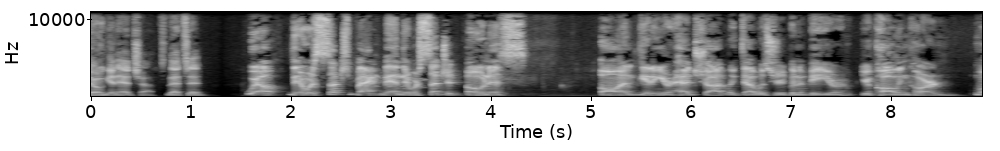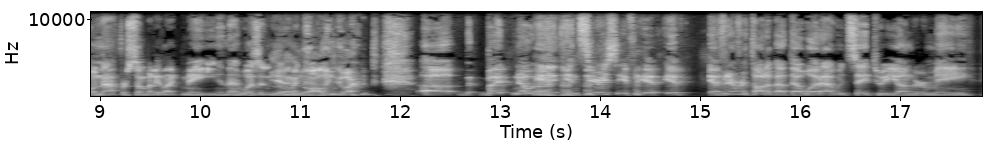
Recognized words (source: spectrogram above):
Don't get headshots. That's it. Well, there was such back then. There was such an onus on getting your headshot, like that was you're going to be your your calling card. Well, not for somebody like me, and that wasn't Yeah, my yeah. calling card. Uh, but, but no, in, in serious, if, if if if I've never thought about that, what I would say to a younger me,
